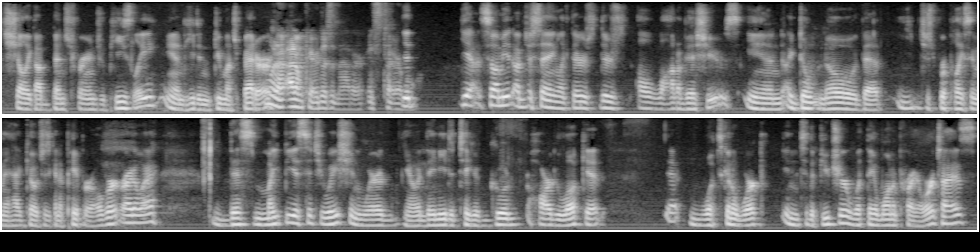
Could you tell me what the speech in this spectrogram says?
Shelley got benched for Andrew Peasley and he didn't do much better. Well, I don't care. It doesn't matter. It's terrible. It, yeah, so I mean, I'm just saying, like, there's there's a lot of issues, and I don't know that just replacing the head coach is going to paper over it right away. This might be a situation where you know they need to take a good hard look at, at what's going to work into the future, what they want to prioritize.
